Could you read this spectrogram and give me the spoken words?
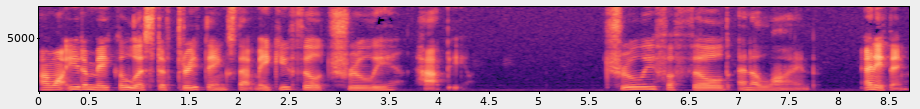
I want you to make a list of three things that make you feel truly happy, truly fulfilled and aligned. Anything.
